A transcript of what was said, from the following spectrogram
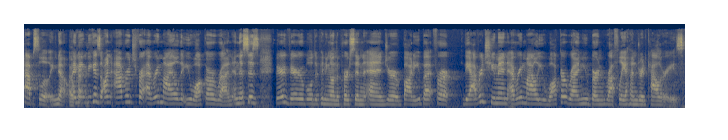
Absolutely no. I mean, because on average, for every mile that you walk or run, and this is very variable depending on the person and your body, but for the average human, every mile you walk or run, you burn roughly 100 calories.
